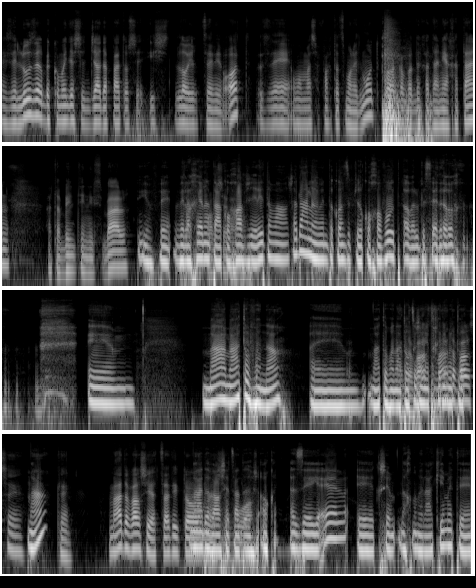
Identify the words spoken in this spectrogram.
איזה לוזר בקומדיה של ג'אדה פאטו שאיש לא ירצה לראות. זה, הוא ממש הפך את עצמו לדמות. כל הכבוד לך, דני החתן, אתה בלתי נסבל. יפה, ולכן אתה הכוכב. שלי, תמר, שעדיין לא מבין את הקונספט של כוכבות, אבל בסדר. אמ, מה מה התובנה? אמ, מה התובנה? אתה רוצה שאני אתחיל מה עם התובנה? הדבר ש... מה? כן. מה הדבר שיצאת איתו מה הדבר שיצאת? מהשבוע? אוקיי. אז אה, יעל, אה, כשאנחנו מלהקים את... אה,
